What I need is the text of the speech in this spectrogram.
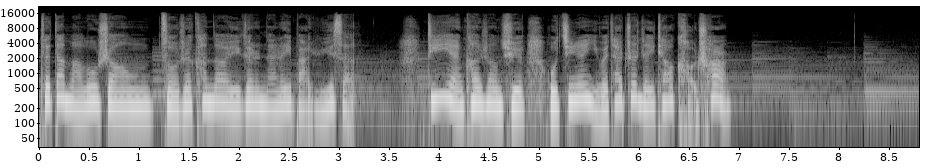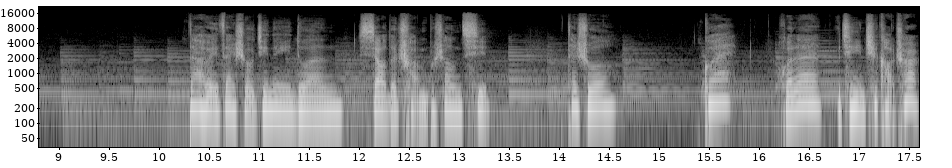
在大马路上走着，看到一个人拿着一把雨伞，第一眼看上去，我竟然以为他转着一条烤串儿。”大伟在手机那一端笑得喘不上气，他说：“乖，回来我请你吃烤串儿。”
